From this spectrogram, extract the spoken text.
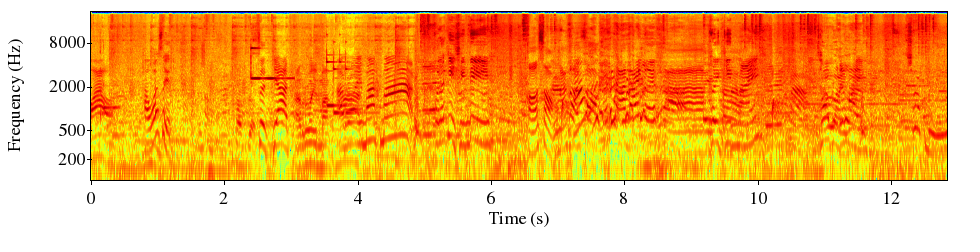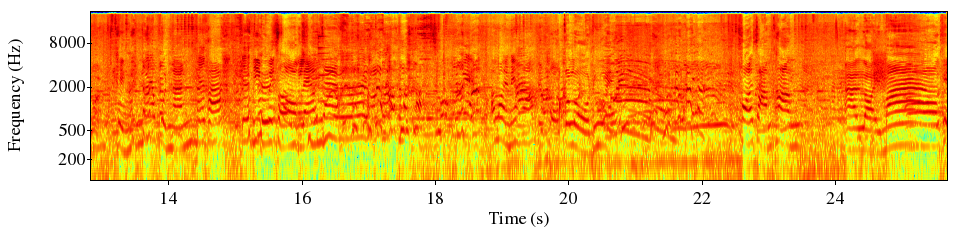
ว้าว How was it สุดยอด อร่อยมาก อร่อยมากมากๆคนละกี่ชิ้นดี ขอสองนะคะ ขอสองนะคะได้เลยค่ะ เคยกินไหมค่ะชอบรสอะไร ชอบหมูอะเห็นเงียบๆคนนั้นนะคะหยิบไปสองแล้วจ้าอร่อยไหมคะขอกะโหลด้วย ขอสามคอร่อยมากำโอเค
